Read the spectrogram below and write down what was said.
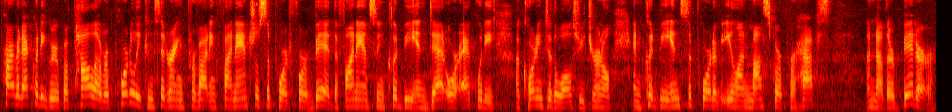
Private equity group Apollo reportedly considering providing financial support for a bid. The financing could be in debt or equity, according to the Wall Street Journal, and could be in support of Elon Musk or perhaps another bidder.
